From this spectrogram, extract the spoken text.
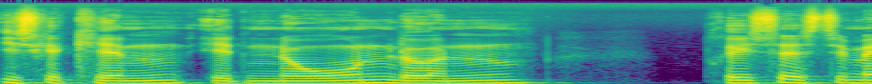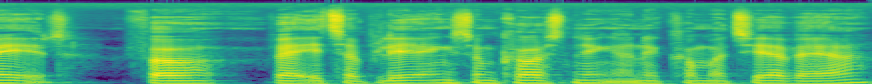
I skal kende et nogenlunde prisestimat for, hvad etableringsomkostningerne kommer til at være.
